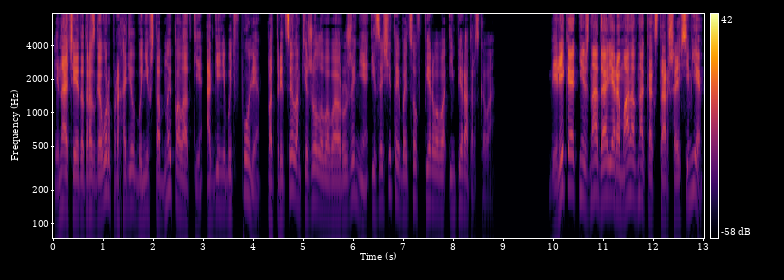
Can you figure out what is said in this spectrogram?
Иначе этот разговор проходил бы не в штабной палатке, а где-нибудь в поле, под прицелом тяжелого вооружения и защитой бойцов Первого Императорского. «Великая княжна Дарья Романовна как старшая в семье»,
